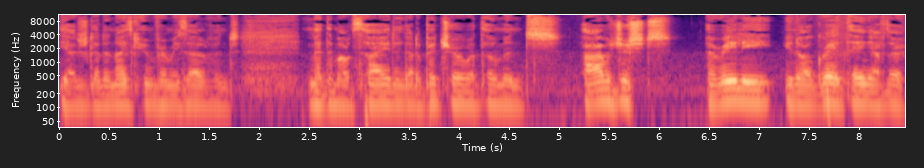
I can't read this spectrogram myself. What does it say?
yeah, I just got an ice cream for myself and met them outside and got a picture with them. And I was just a really, you know, great thing after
